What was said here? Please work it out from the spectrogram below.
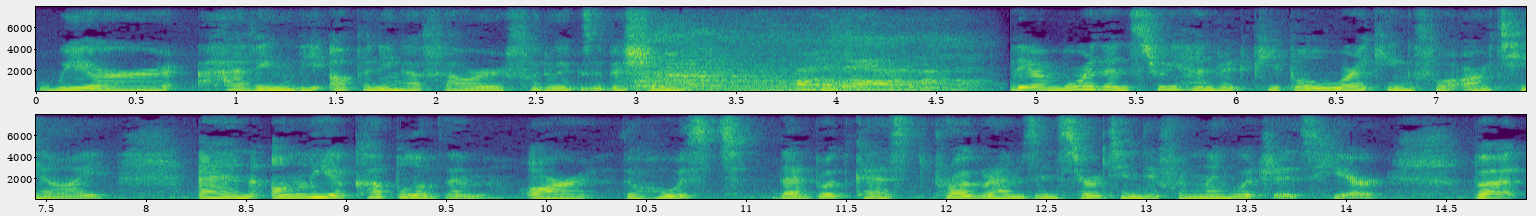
we are having the opening of our photo exhibition. There are more than 300 people working for RTI, and only a couple of them are the hosts that broadcast programs in certain different languages here. But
